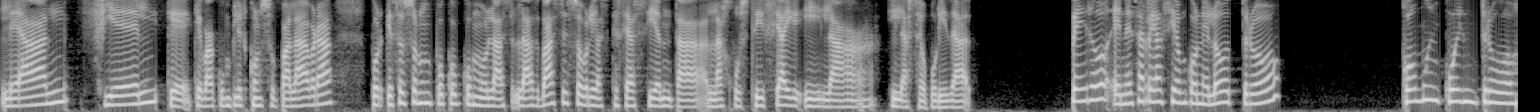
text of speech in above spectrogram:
leal, fiel, que, va a cumplir con su palabra, porque esos son un poco como las, las bases sobre las que se asienta la justicia y, la, y la seguridad. Pero en esa relación con el otro, ¿Cómo encuentro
